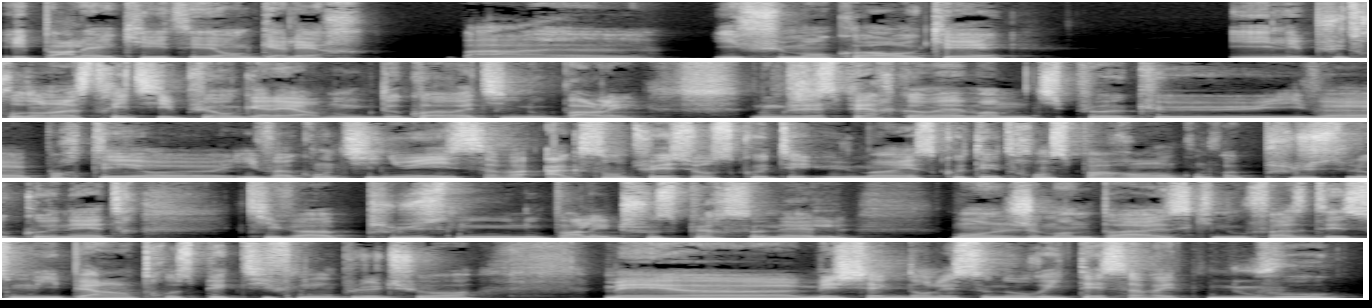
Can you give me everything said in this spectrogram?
il parlait qu'il était en galère. Bah, euh, il fume encore, ok. Il est plus trop dans la street, il est plus en galère. Donc de quoi va-t-il nous parler? Donc j'espère quand même un petit peu que il va porter, euh, il va continuer, ça va accentuer sur ce côté humain et ce côté transparent, qu'on va plus le connaître, qui va plus nous, nous parler de choses personnelles. Bon, je demande pas à ce qu'il nous fasse des sons hyper introspectifs non plus, tu vois. Mais, euh, mais je sais que dans les sonorités, ça va être nouveau,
